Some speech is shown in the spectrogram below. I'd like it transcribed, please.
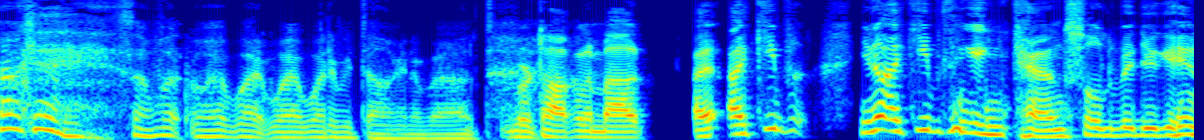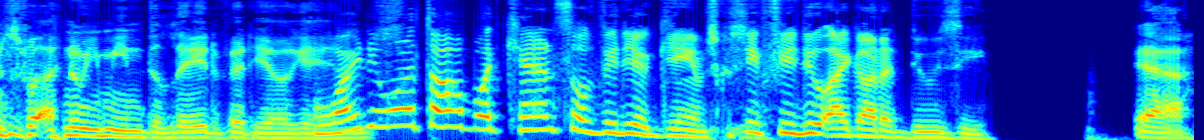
Okay, so what what what what, are we talking about? We're talking about. I, I keep, you know, I keep thinking canceled video games, but I know you mean delayed video games. Why do you want to talk about canceled video games? Because if you do, I got a doozy. Yeah,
